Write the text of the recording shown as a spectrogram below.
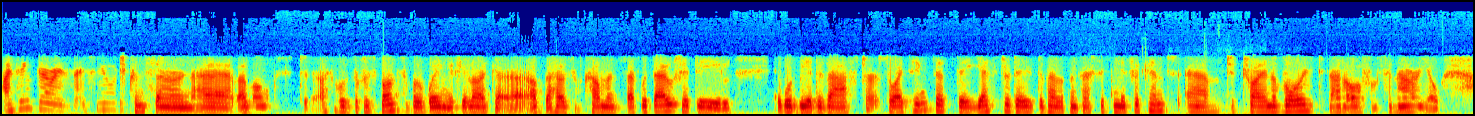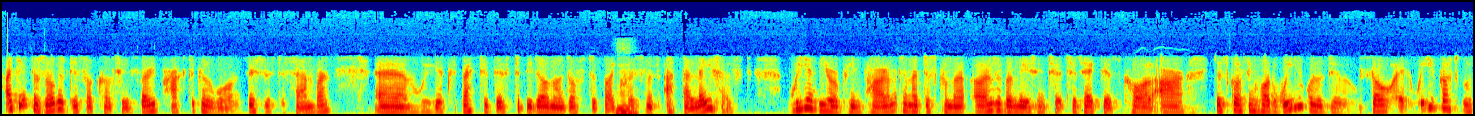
I think there is a huge concern uh, amongst, I suppose, the responsible wing, if you like, uh, of the House of Commons that without a deal, it would be a disaster. So I think that the yesterday's developments are significant um, to try and avoid that awful scenario. I think there's other difficulties, very practical ones. This is December. Um, we expected this to be done and dusted by mm. Christmas at the latest we in the European Parliament, and I've just come out of a meeting to, to take this call, are discussing what we will do. So uh, we've got to go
